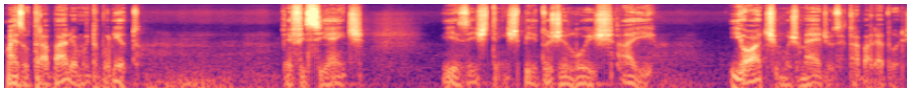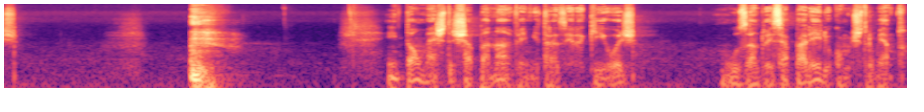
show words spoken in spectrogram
Mas o trabalho é muito bonito, eficiente e existem espíritos de luz aí, e ótimos médios e trabalhadores. Então, mestre Chapanã vem me trazer aqui hoje, usando esse aparelho como instrumento,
